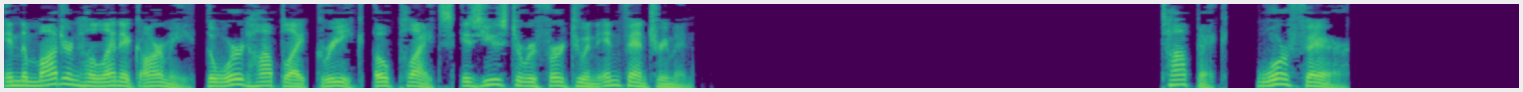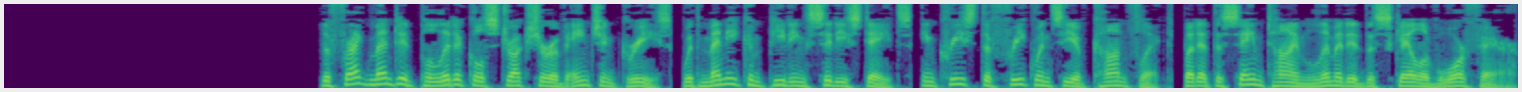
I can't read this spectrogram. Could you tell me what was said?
In the modern Hellenic army, the word hoplite Greek, oplites is used to refer to an infantryman. Warfare The fragmented political structure of ancient Greece, with many competing city-states, increased the frequency of conflict, but at the same time limited the scale of warfare.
